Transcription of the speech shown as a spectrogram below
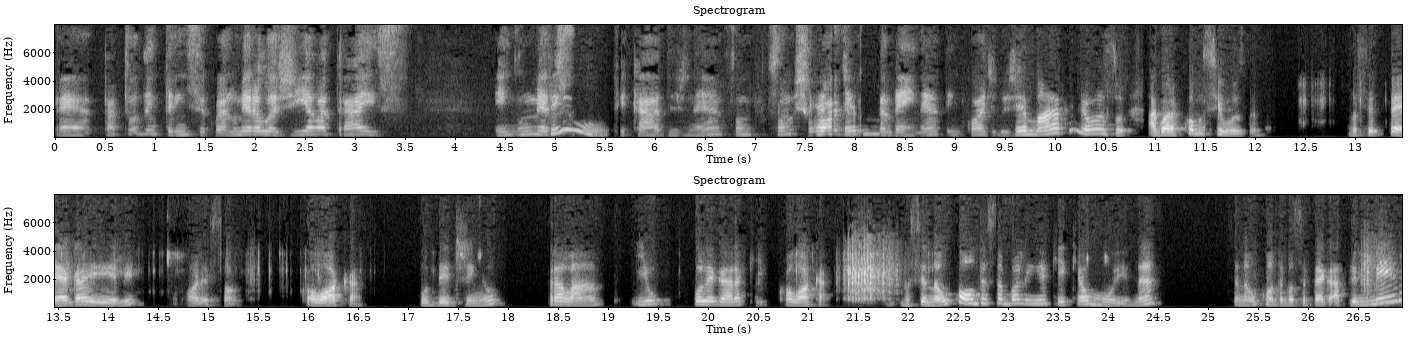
É, tá tudo intrínseco. A numerologia ela traz inúmeros Sim. significados, né? Somos, somos é, códigos é, também, né? Tem códigos de... É maravilhoso. Agora, como se usa? Você pega ele, olha só, coloca o dedinho para lá e o polegar aqui. Coloca. Você não conta essa bolinha aqui, que é o muri, né? Você não conta. Você pega a primeira,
